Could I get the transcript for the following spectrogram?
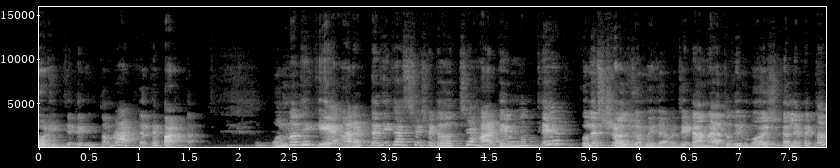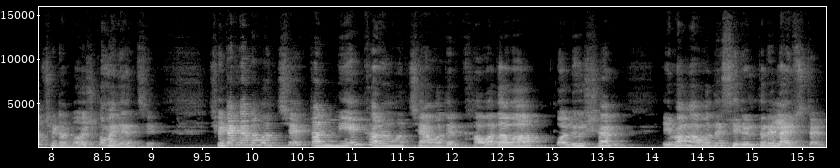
করি, যেটা কিন্তু আমরা আটকাতে পারতাম। অন্যদিকে আরেকটা দিক আসছে, সেটা হচ্ছে হার্টের মধ্যে কোলেস্টেরল জমে যাবে যেটা আমরা এতদিন বয়সকালে পেতাম, সেটা বয়স কমে যাচ্ছে। সেটা কেন হচ্ছে? তার মেন কারণ হচ্ছে আমাদের খাওয়া দাওয়া পলিউশন এবং আমাদের সিডেন্টারি লাইফস্টাইল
